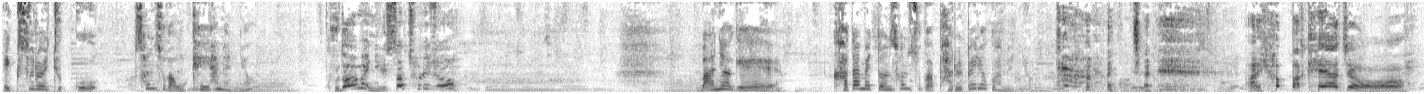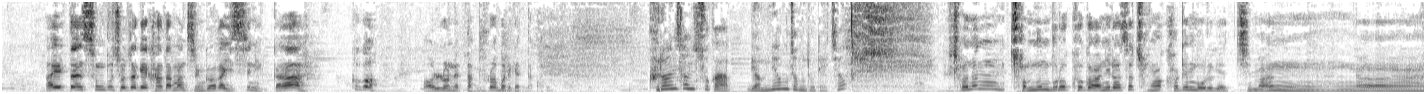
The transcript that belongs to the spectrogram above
액수를 듣고 선수가 오케이 하면요? 그 다음엔 일사천리죠. 만약에 가담했던 선수가 발을 빼려고 하면요. 아, 협박해야죠. 아, 일단 승부 조작에 가담한 증거가 있으니까 그거 언론에 다 풀어버리겠다고. 그런 선수가 몇 명 정도 되죠? 저는 전문 브로커가 아니라서 정확하게 모르겠지만 어...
